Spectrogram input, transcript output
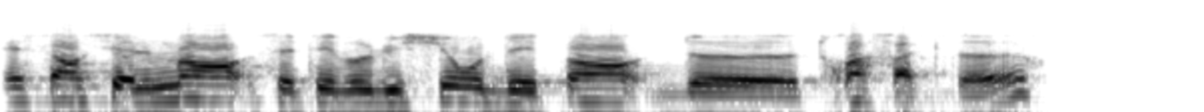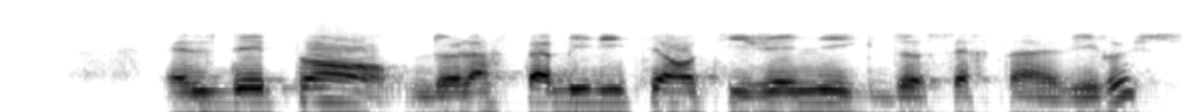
essentiellement, cette évolution dépend de trois facteurs. Elle dépend de la stabilité antigénique de certains virus.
